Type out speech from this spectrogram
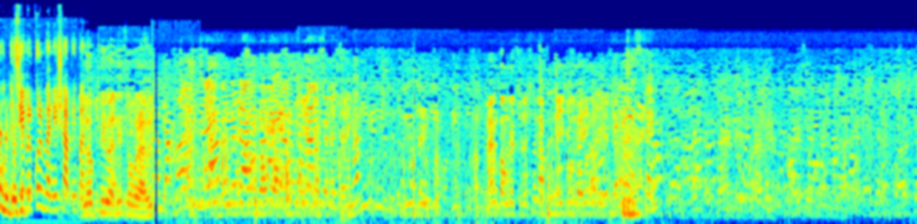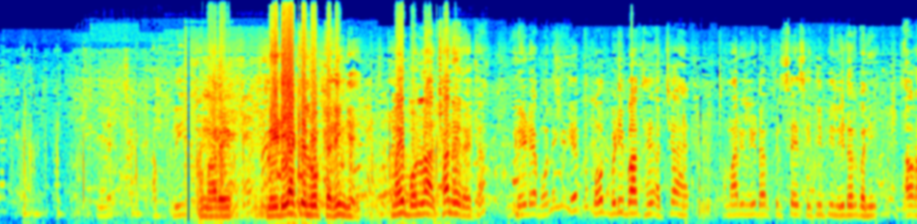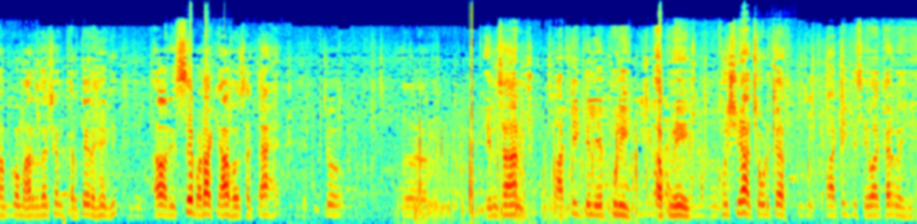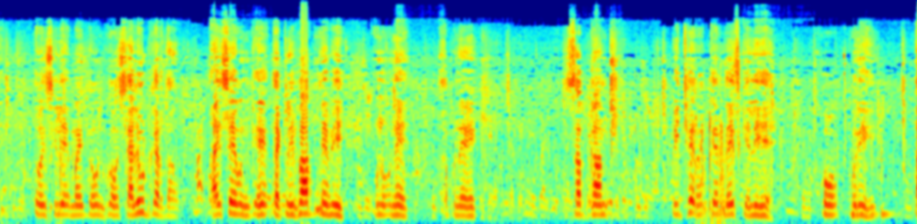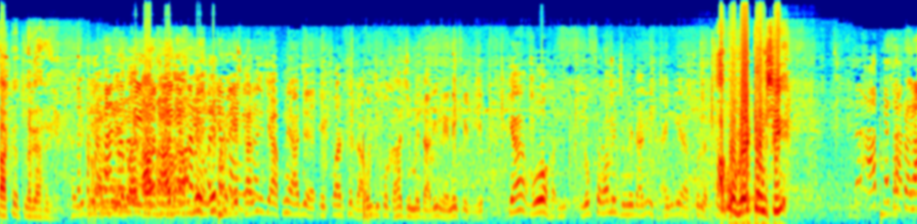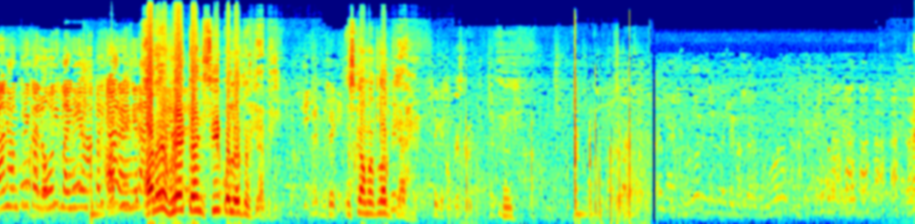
मैम कॉन्ग्रेचुलेसन आपको नई ज़िम्मेदारी मिली है। क्या? अब हमारे मीडिया के लोग करेंगे। मैं बोलना अच्छा नहीं रहता। मीडिया बोलेंगे, ये तो बहुत बड़ी बात है अच्छा है। हमारी लीडर फिर से सीपीपी लीडर बनी और हमको मार्गदर्शन करते रहेगी। और इससे बड़ा क्या हो सकता है? जो इंसान पार्टी के लिए पूरी अपनी खुशियाँ छोड़कर पार्टी की सेवा कर रही है। तो इसलिए मैं तो उनको सैल्यूट करता हूँ। ऐसे उनके तकलीफात में भी उन्होंने अपने सब काम पीछे रखकर देश के लिए वो पूरी ताकत लगा रही है। आप आज आपने एक एक खाली जी आपने आज एक बार फिर राहुल जी को कहा ज़िम्मेदारी लेने के लिए। क्या वो लोकसभा में ज़िम्मेदारी उठाएँगे आपको लगता है अब वो वेट एंड सी आप क्या प्रधानमंत्री का लोग लेंगे उस पर क्या कहेंगे? अरे वेट एंड सी बोले तो क्या भी इसका मतलब क्या है?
